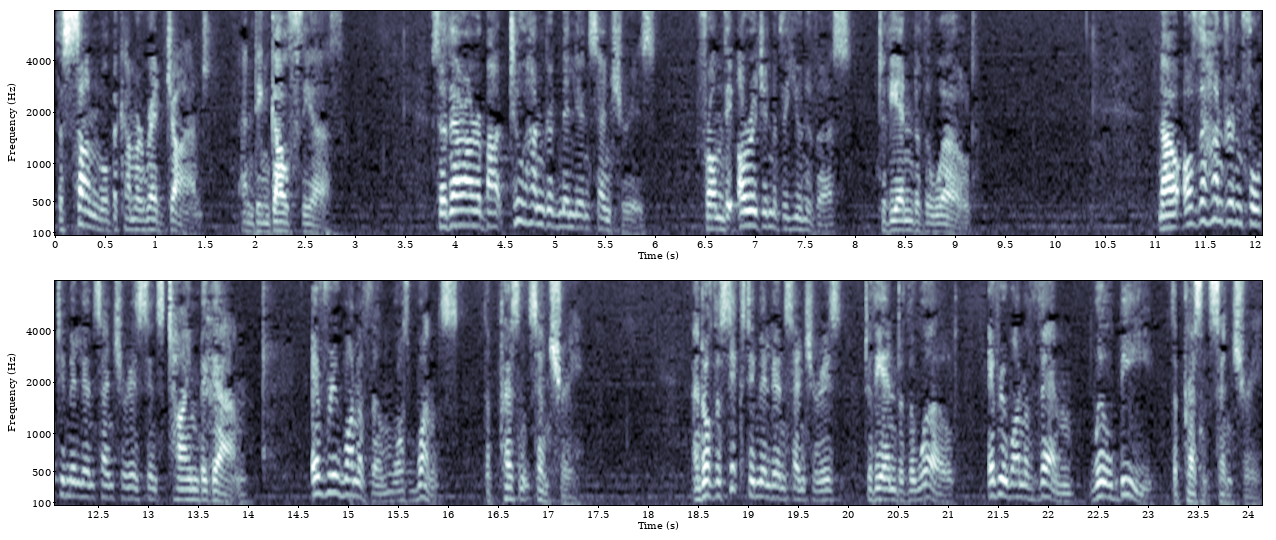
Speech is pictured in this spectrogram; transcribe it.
the sun will become a red giant and engulf the Earth. So there are about 200 million centuries from the origin of the universe to the end of the world. Now, of the 140 million centuries since time began, every one of them was once the present century. And of the 60 million centuries to the end of the world, every one of them will be the present century.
